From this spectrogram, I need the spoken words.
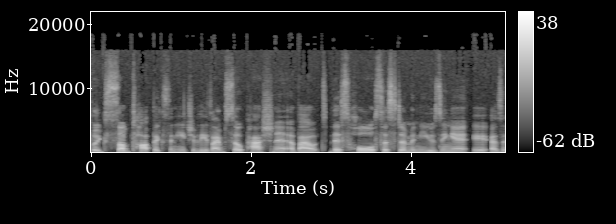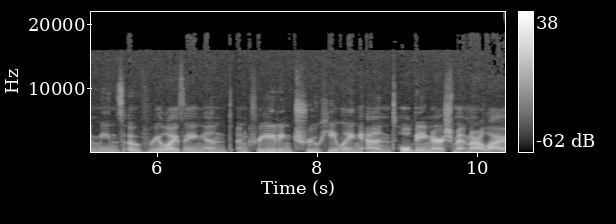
like subtopics in each of these. I'm so passionate about this whole system and using it eh, as a means of realizing and and creating true healing and whole being nourishment in our lives.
